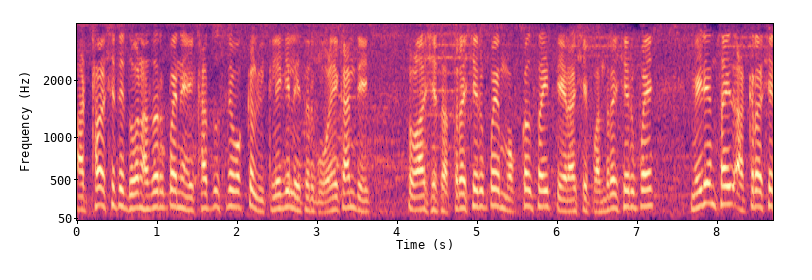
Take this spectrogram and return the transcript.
अठराशे ते दोन हजार रुपयाने एखाद दुसरे वक्कल विकले गेले तर गोळे कांदे सोळाशे सतराशे रुपये मोक्कल साईज तेराशे पंधराशे रुपये मीडियम साईज अकराशे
